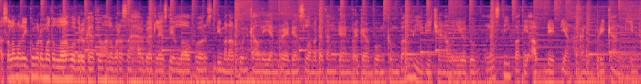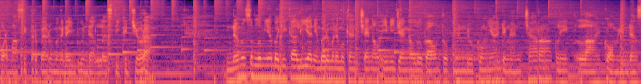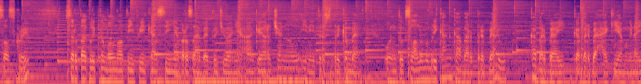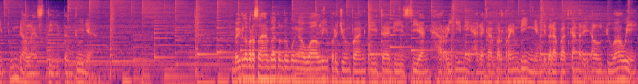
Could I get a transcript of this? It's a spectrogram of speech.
Assalamualaikum warahmatullahi wabarakatuh. Halo para sahabat Lesti Lovers Di mana pun kalian berada Selamat datang dan bergabung kembali di channel Youtube Lesti Fatih Update Yang akan memberikan informasi terbaru mengenai Bunda Lesti Kejora. Namun sebelumnya bagi kalian yang baru menemukan channel ini Jangan lupa untuk mendukungnya dengan cara klik like, komen, dan subscribe serta klik tombol notifikasinya persahabat tujuannya agar channel ini terus berkembang untuk selalu memberikan kabar terbaru, kabar baik, kabar bahagia mengenai Bunda Lesti tentunya. Baiklah para sahabat untuk mengawali perjumpaan kita di siang hari ini Ada kabar trending yang kita dapatkan dari L2W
